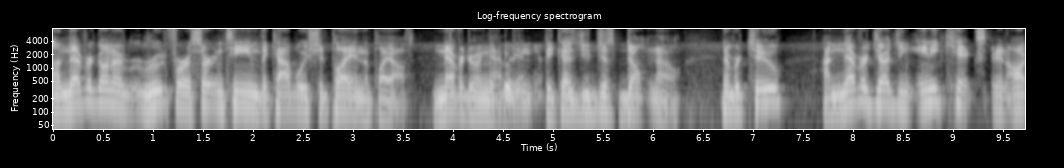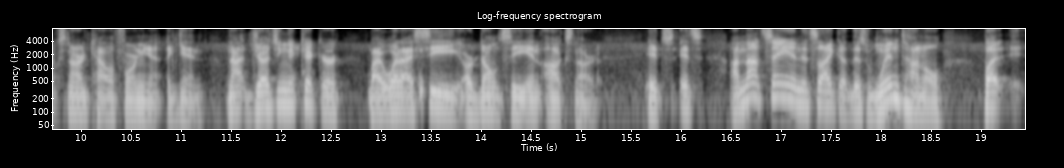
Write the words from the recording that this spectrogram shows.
I'm never going to root for a certain team the Cowboys should play in the playoffs. Never doing that again because you just don't know. Number 2, I'm never judging any kicks in Oxnard, California again. Not judging a kicker by what I see or don't see in Oxnard. It's it's I'm not saying it's like a, this wind tunnel, but it,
